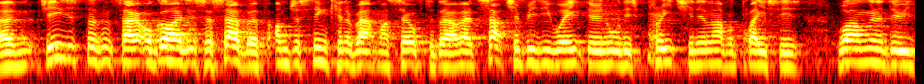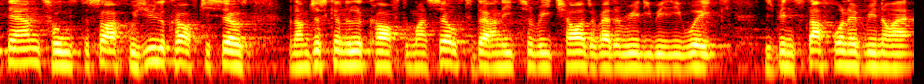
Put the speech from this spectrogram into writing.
um, Jesus doesn't say, Oh, guys, it's a Sabbath. I'm just thinking about myself today. I've had such a busy week doing all this preaching in other places. What I'm going to do is down tools, disciples, you look after yourselves, and I'm just going to look after myself today. I need to recharge. I've had a really busy week. There's been stuff on every night.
